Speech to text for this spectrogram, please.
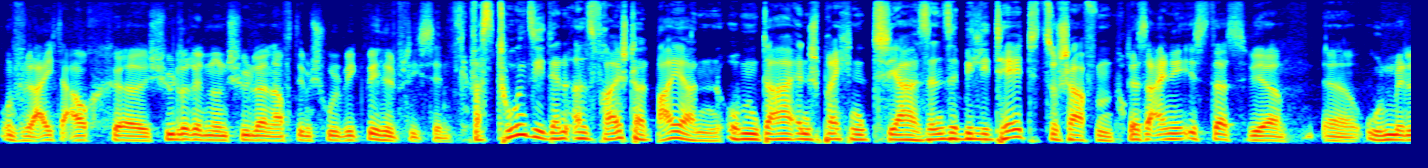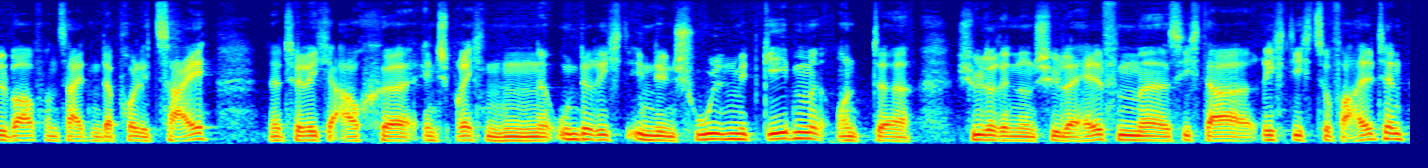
und vielleicht auch äh, Schülerinnen und Schülern auf dem Schulweg behilflich sind. Was tun Sie denn als Freistaat Bayern, um da entsprechend ja, Sensibilität zu schaffen? Das eine ist, dass wir äh, unmittelbar von Seiten der Polizei natürlich auch äh, entsprechenden Unterricht in den Schulen mitgeben und äh, Schülerinnen und Schüler helfen, äh, sich da richtig zu verhalten.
